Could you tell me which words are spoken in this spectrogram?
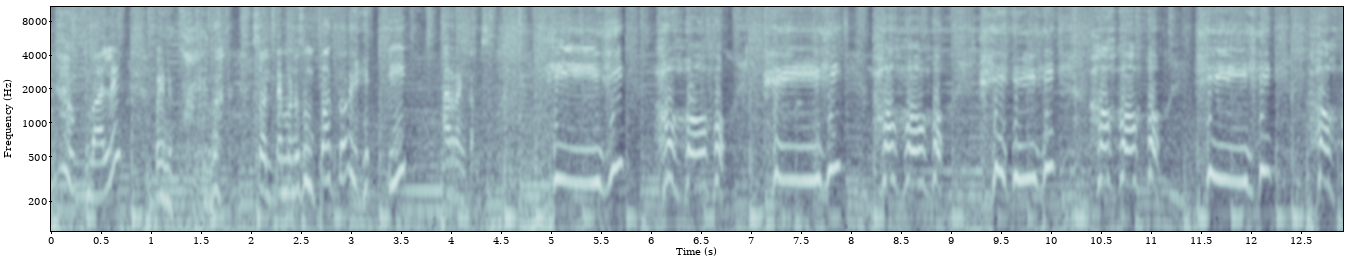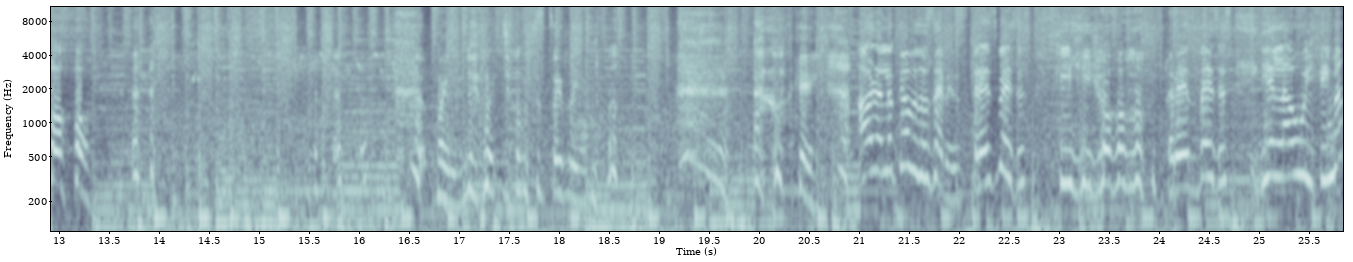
¿Vale? Bueno, soltémonos un poco y arrancamos. Jo. Bueno, yo, yo estoy riendo. Ok, ahora lo que vamos a hacer es tres veces, jo, tres veces, y en la última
